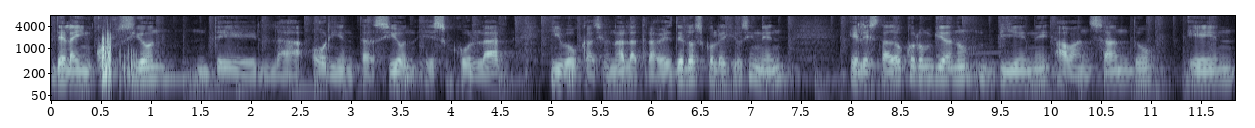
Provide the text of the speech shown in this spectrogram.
de la incursión de la orientación escolar y vocacional a través de los colegios INEN, el Estado colombiano viene avanzando en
